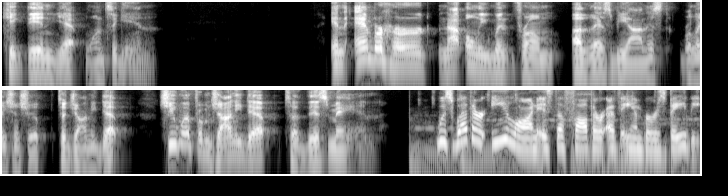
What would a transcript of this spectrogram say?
kicked in yet once again. And Amber Heard not only went from a lesbianist relationship to Johnny Depp, she went from Johnny Depp to this man. Was whether Elon is the father of Amber's baby.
